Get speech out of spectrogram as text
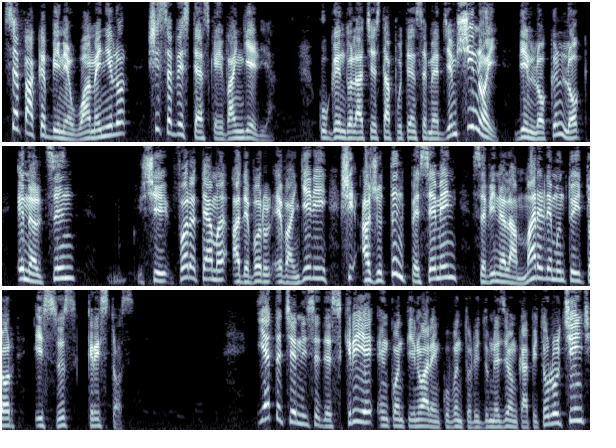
să facă bine oamenilor și să vestească Evanghelia. Cu gândul acesta putem să mergem și noi din loc în loc, înălțând și fără teamă adevărul Evangheliei și ajutând pe semeni să vină la Marele Mântuitor Isus Hristos. Iată ce ni se descrie în continuare în Cuvântul lui Dumnezeu în capitolul 5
